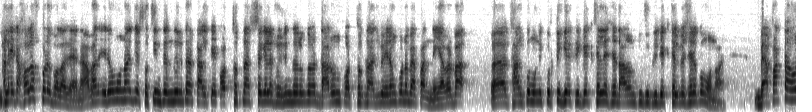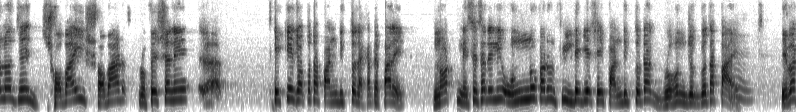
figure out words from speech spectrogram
মানে এটা হলফ করে বলা যায় না। আবার এরকমও নয় যে সচিন তেন্ডুলকার কালকে কত্থক নাচতে গেলে সচিন তেন্ডুলকার দারুণ কত্থক নাচবে এরকম কোনো ব্যাপার নেই। আবার বা আহ, থাঙ্কু মণিকুর্তি গিয়ে ক্রিকেট খেলে সে দারুণ কিছু ক্রিকেট খেলবে সেরকমও নয়। ব্যাপারটা হলো যে সবাই সবার প্রফেশনে থেকে যতটা পাণ্ডিত্য দেখাতে পারে নট নেসেসারিলি অন্য কারোর ফিল্ডে গিয়ে সেই পাণ্ডিত্যটা গ্রহণযোগ্যতা পায়। এবার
